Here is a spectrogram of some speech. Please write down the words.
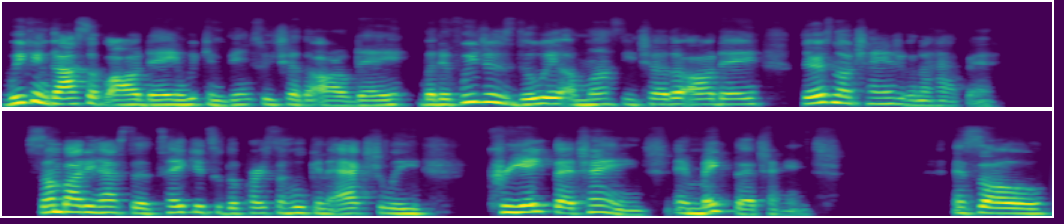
we can gossip all day and we can vent to each other all day. But if we just do it amongst each other all day, there's no change going to happen. Somebody has to take it to the person who can actually create that change and make that change. And so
